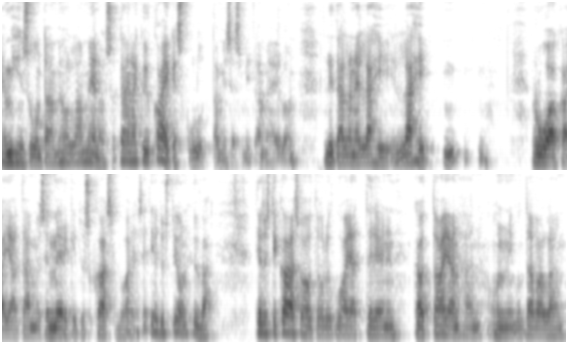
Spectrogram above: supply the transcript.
ja mihin suuntaan me ollaan menossa. Tämä näkyy kaikessa kuluttamisessa, mitä meillä on. Eli tällainen lähi, lähi ruoka ja tämmöisen merkitys kasvaa ja se tietysti on hyvä. Tietysti kaasuautoilu, kun ajattelee, niin kautta ajanhan on niin kuin tavallaan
